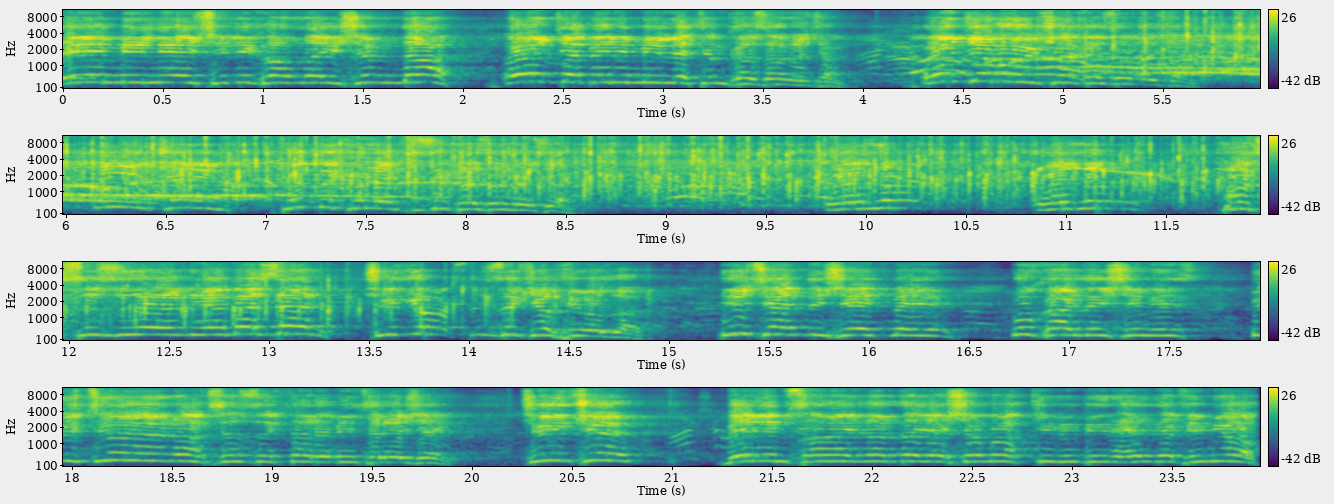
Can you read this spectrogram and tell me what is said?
Benim milliyetçilik anlayışımda önce benim milletim kazanacak. Önce bu ülke kazanacak. Bu ülkenin fındık üreticisi kazanacak. Onlar, onlar haksızlığı önleyemezler çünkü haksızlık yapıyorlar. Hiç endişe etmeyin. Bu kardeşiniz bütün haksızlıkları bitirecek. Çünkü benim saraylarda yaşamak gibi bir hedefim yok.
